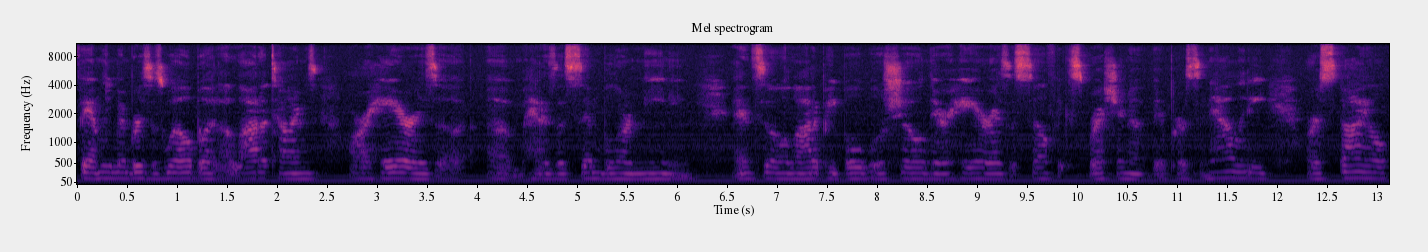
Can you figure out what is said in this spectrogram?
family members as well, but a lot of times our hair is a um, has a symbol or meaning. And so a lot of people will show their hair as a self expression of their personality or style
